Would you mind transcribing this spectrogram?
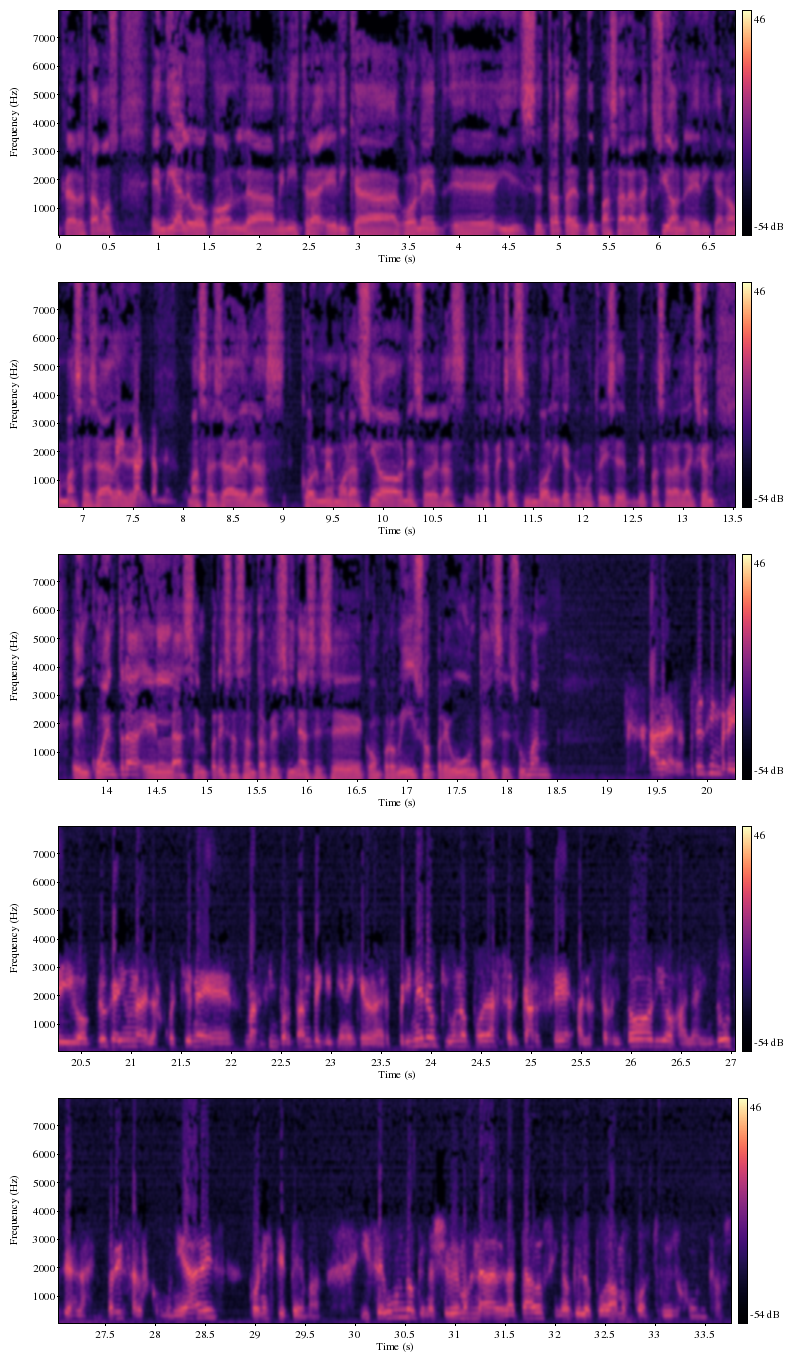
claro, estamos en diálogo con la ministra Erika Gonet eh, y se trata de pasar a la acción, Erika, ¿no? Más allá de más allá de las conmemoraciones o de las de las fechas simbólicas, como usted dice, de, pasar a la acción. ¿Encuentra en las empresas santafesinas ese compromiso? ¿Preguntan? ¿Se suman? A ver, yo siempre digo, creo que hay una de las cuestiones más importantes que tiene que ver. Primero, que uno pueda acercarse a los territorios, a las industrias, a las empresas, a las comunidades con este tema. Y segundo, que no llevemos nada enlatado, sino que lo podamos construir juntos.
